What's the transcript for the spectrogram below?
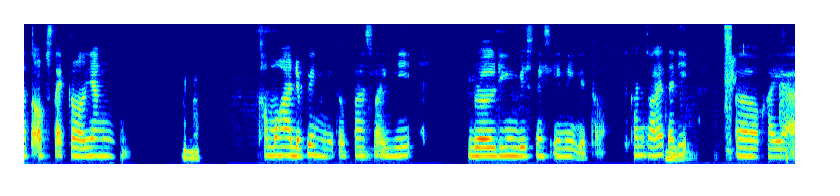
atau obstacle yang Hmm. kamu hadepin gitu pas lagi building bisnis ini gitu. Kan soalnya tadi eh, kayak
